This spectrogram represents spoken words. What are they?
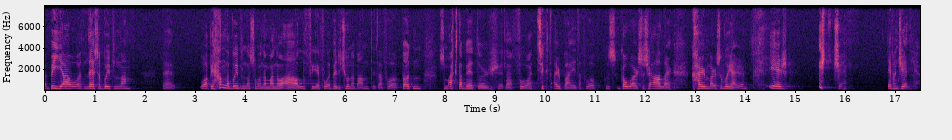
At bia og at lesa Bibelen eh, og å behandle Bibelen som en manual for å få et bedre tjonaband, eller få bøten som akta bedre, eller få et trygt arbeid, eller få gode sosiale karmer, så videre, er ikke evangeliet.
